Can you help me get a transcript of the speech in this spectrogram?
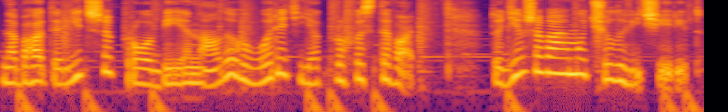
Набагато рідше про бієнале говорять як про фестиваль. Тоді вживаємо чоловічий рід.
